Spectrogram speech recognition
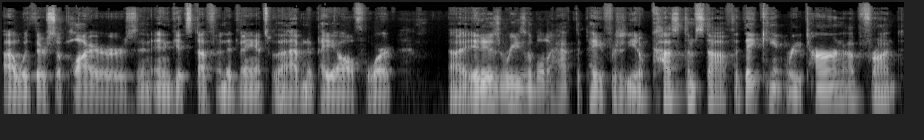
uh, with their suppliers and, and, get stuff in advance without having to pay all for it. Uh, it is reasonable to have to pay for you know custom stuff that they can't return up front.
